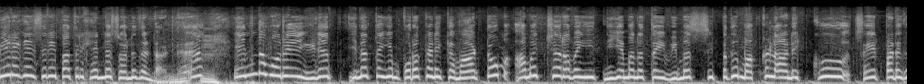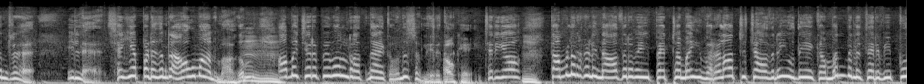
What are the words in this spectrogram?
வீரகேசரி பத்திரிகை என்ன சொல்லுதுண்டான்னு எந்த ஒரு இன இனத்தையும் புறக்கணிக்க மாட்டோம். அமைச்சரவை நியமனத்தை விமர்சிப்பது மக்கள் ஆணைக்கு செயற்படுகின்ற இல்ல செய்யப்படுகின்ற அவமானமாகும். அமைச்சர் பிமல் ரத்நாயக்க வந்து சொல்லியிருக்கு. சரியா? தமிழர்களின் ஆதரவை பெற்றமை வரலாற்று சாதனை உதய கம்மன் தெரிவிப்பு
